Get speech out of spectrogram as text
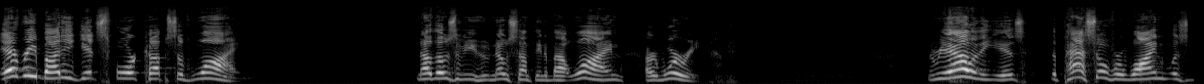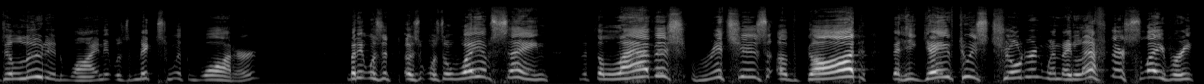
everybody gets four cups of wine. Now, those of you who know something about wine are worried. The reality is, the Passover wine was diluted wine, it was mixed with water, but it was a, it was a way of saying that the lavish riches of God that He gave to His children when they left their slavery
